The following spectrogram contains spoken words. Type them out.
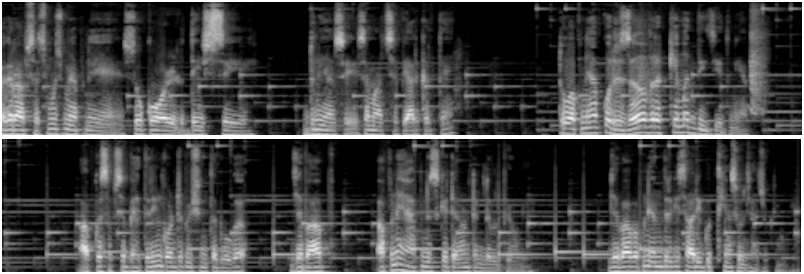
अगर आप सचमुच में अपने सो कॉल्ड देश से, दुनिया से, समाज से प्यार करते हैं तो अपने आप को रिज़र्व रख के मत दीजिए दुनिया को। आपका सबसे बेहतरीन कंट्रीब्यूशन तब होगा जब आप अपने हैप्पीनेस के टेन ऑन टेन लेवल पे होंगे। जब आप अपने अंदर की सारी गुत्थियाँ सुलझा चुके होंगे।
